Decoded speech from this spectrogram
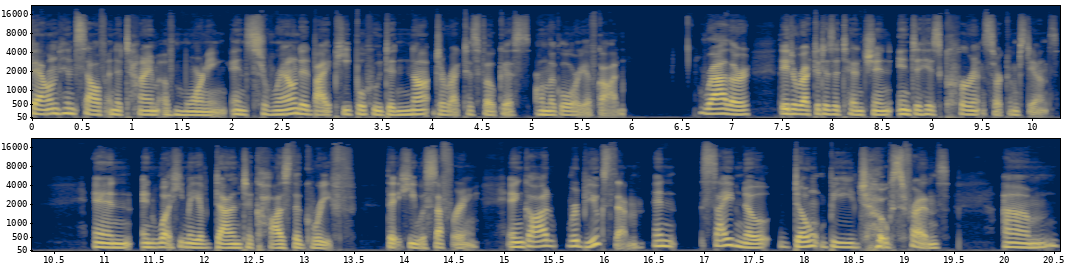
found himself in a time of mourning and surrounded by people who did not direct his focus on the glory of God. Rather, they directed his attention into his current circumstance and, and what he may have done to cause the grief that he was suffering. And God rebukes them. And side note, don't be Job's friends. Um,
